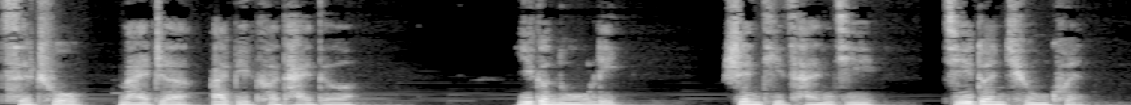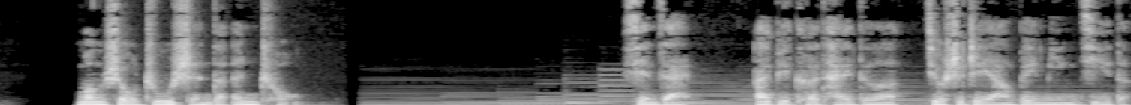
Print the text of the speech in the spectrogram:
此处埋着艾比克泰德，一个奴隶，身体残疾。”极端穷困，蒙受诸神的恩宠。现在，艾比克泰德就是这样被铭记的，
